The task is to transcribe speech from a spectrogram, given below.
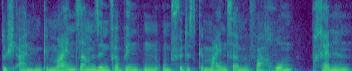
durch einen gemeinsamen Sinn verbinden und für das gemeinsame Warum brennen,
